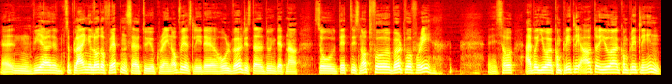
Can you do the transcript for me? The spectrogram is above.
And we are supplying a lot of weapons uh, to Ukraine. Obviously, the whole world is doing that now. So that is not for World War III. so either you are completely out or you are completely in.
